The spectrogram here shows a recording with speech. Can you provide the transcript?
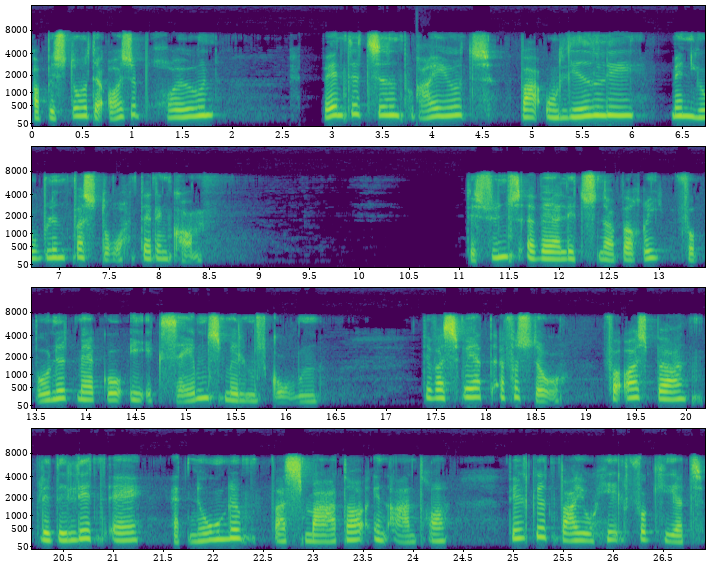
og bestod der også prøven. Ventetiden på brevet var ulidelig, men jublen var stor, da den kom. Det synes at være lidt snopperi forbundet med at gå i eksamensmellemskolen. Det var svært at forstå. For os børn blev det lidt af, at nogle var smartere end andre, hvilket var jo helt forkert.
